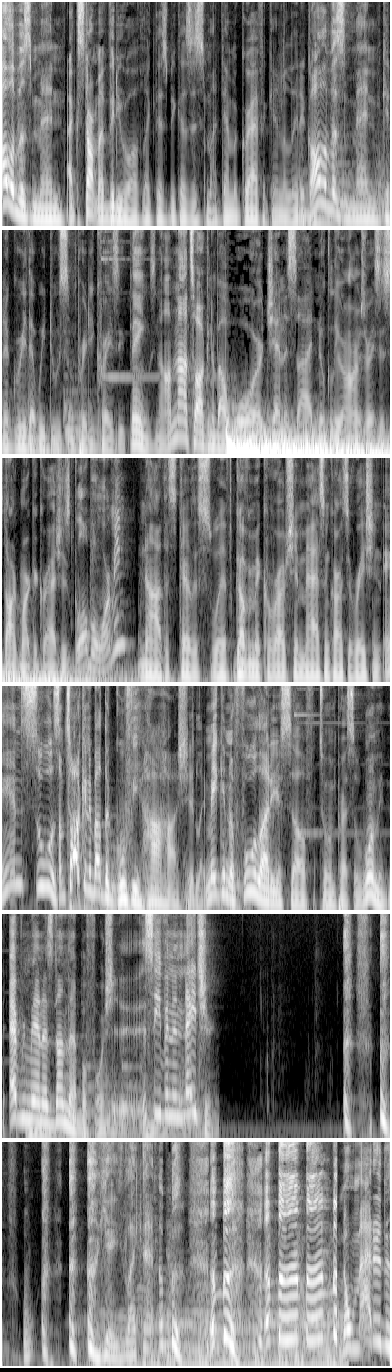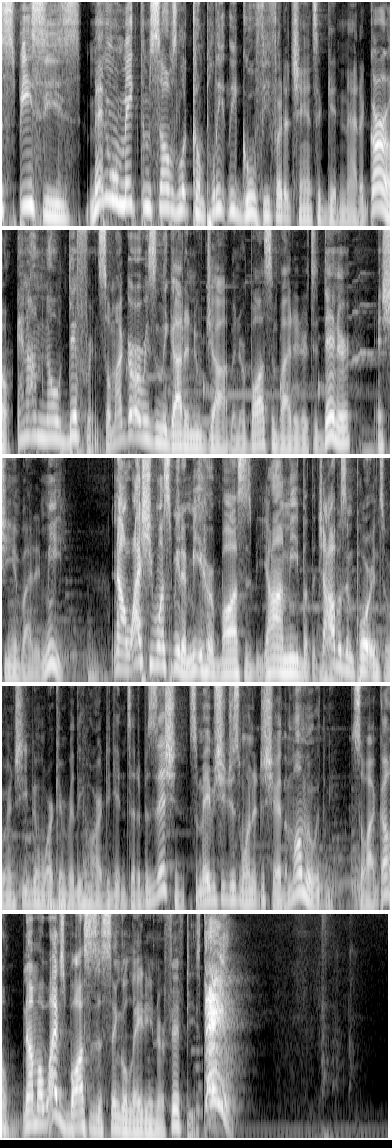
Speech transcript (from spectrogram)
all of us men, I start my video off like this because this is my demographic analytic. All of us men can agree that we do some pretty crazy things. Now, I'm not talking about war, genocide, nuclear arms races, stock market crashes, global warming. Nah, that's Taylor Swift, government corruption, mass incarceration, and suicide. I'm talking about the goofy haha shit, like making a fool out of yourself to impress a woman. Every man has done that before. It's even in nature. yeah, you like that? No matter the species, men will make themselves look completely goofy for the chance of getting at a girl. And I'm no different. So my girl recently got a new job and her boss invited her to dinner and she invited me. Now, why she wants me to meet her boss is beyond me, but the job was important to her and she'd been working really hard to get into the position. So maybe she just wanted to share the moment with me. So I go. Now, my wife's boss is a single lady in her 50s. Damn!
